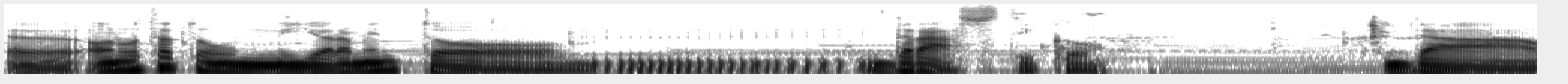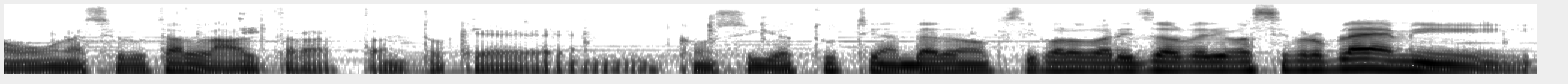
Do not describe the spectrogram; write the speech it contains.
eh, ho notato un miglioramento mh, drastico da una seduta all'altra, tanto che consiglio a tutti di andare da uno psicologo a risolvere i vostri problemi.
